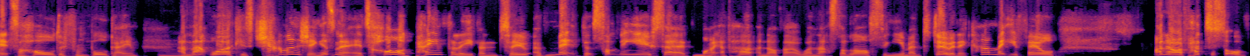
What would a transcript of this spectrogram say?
it's a whole different ballgame. Mm. And that work is challenging, isn't it? It's hard, painful even, to admit that something you said might have hurt another when that's the last thing you meant to do. And it can make you feel, I know I've had to sort of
